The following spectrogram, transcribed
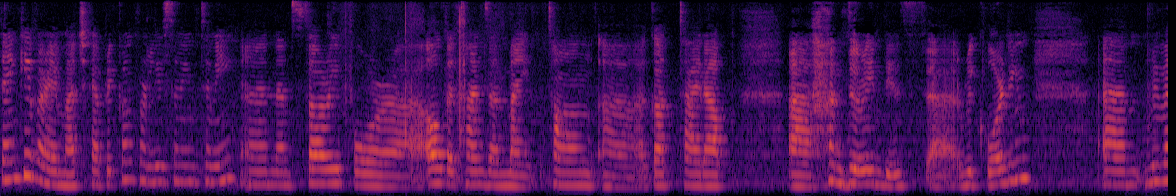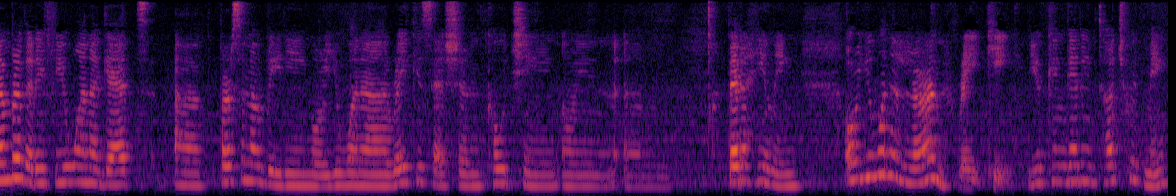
Thank you very much, Capricorn, for listening to me. And I'm sorry for uh, all the times that my tongue uh, got tied up uh, during this uh, recording. Um, remember that if you want to get personal reading or you want a Reiki session, coaching, or in um, Theta Healing, or you want to learn Reiki, you can get in touch with me.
